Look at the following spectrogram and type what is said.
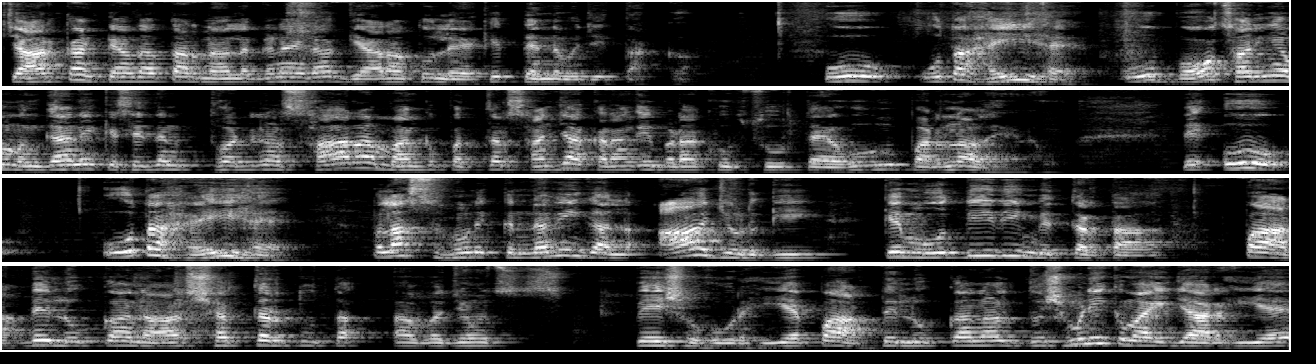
4 ਘੰਟਿਆਂ ਦਾ ਧਰਨਾ ਲੱਗਣਾ ਹੈਗਾ 11 ਤੋਂ ਲੈ ਕੇ 3 ਵਜੇ ਤੱਕ। ਉਹ ਉਹ ਤਾਂ ਹੈ ਹੀ ਹੈ। ਉਹ ਬਹੁਤ ਸਾਰੀਆਂ ਮੰਗਾਂ ਨੇ। ਕਿਸੇ ਦਿਨ ਤੁਹਾਡੇ ਨਾਲ ਸਾਰਾ ਮੰਗ ਪੱਤਰ ਸਾਂਝਾ ਕਰਾਂਗੇ, ਬੜਾ ਖੂਬਸੂਰਤ ਹੈ ਉਹ, ਉਹਨੂੰ ਪੜਨ ਵਾਲਾ ਹੈ ਉਹ। ਤੇ ਉਹ ਉਹ ਤਾਂ ਹੈ ਹੀ ਹੈ। ਪਲੱਸ ਹੁਣ ਇੱਕ ਨਵੀਂ ਗੱਲ ਆ ਜੁੜ ਗਈ ਕਿ ਮੋਦੀ ਦੀ ਮਿੱਤਰਤਾ ਭਾਰਤ ਦੇ ਲੋਕਾਂ ਨਾਲ ਸ਼ਤਰਤੂਤਾ ਵਜੋਂ ਸ- ਪੇਸ਼ ਹੋ ਰਹੀ ਹੈ। ਭਾਰਤ ਦੇ ਲੋਕਾਂ ਨਾਲ ਦੁਸ਼ਮਣੀ ਕਮਾਈ ਜਾ ਰਹੀ ਹੈ।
